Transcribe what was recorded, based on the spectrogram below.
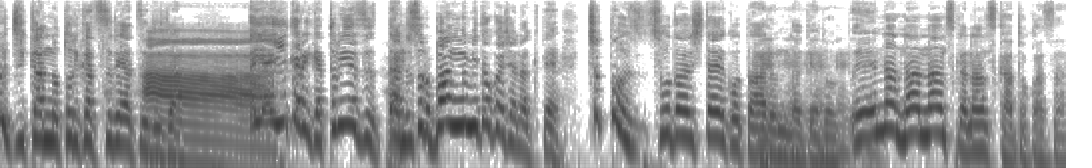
る時間の取り方するやついるじゃん。いやいいからいいからとりあえず、あのその番組とかじゃなくてちょっと相談したいことあるんだけど、ええ。ええ。えなななんすかなんすかとかさ。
